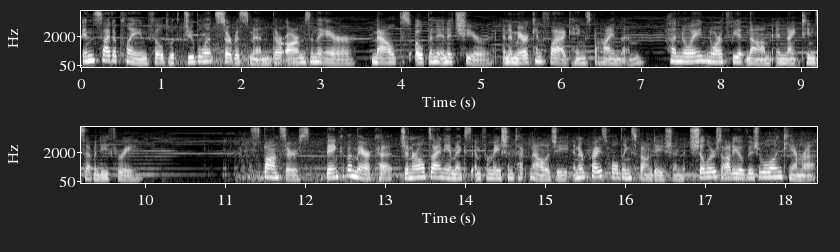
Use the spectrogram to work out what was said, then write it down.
Inside a plane filled with jubilant servicemen, their arms in the air, mouths open in a cheer, an American flag hangs behind them. Hanoi, North Vietnam in 1973. Sponsors Bank of America, General Dynamics Information Technology, Enterprise Holdings Foundation, Schiller's Audiovisual and Camera,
